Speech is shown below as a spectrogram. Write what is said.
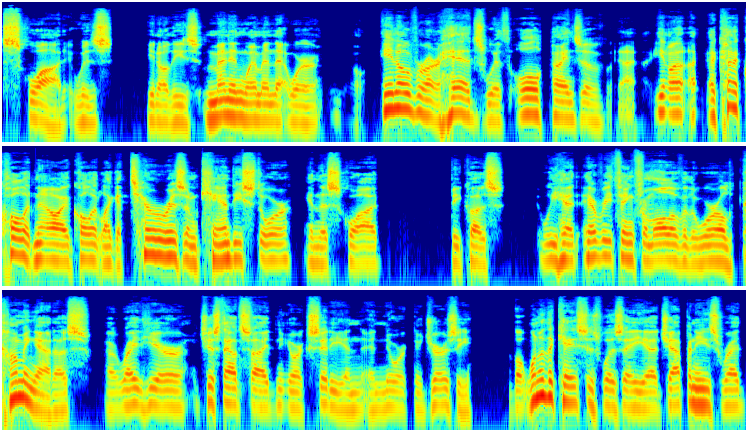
squad. It was you know these men and women that were in over our heads with all kinds of, uh, you know, I, I kind of call it now, I call it like a terrorism candy store in this squad because we had everything from all over the world coming at us uh, right here, just outside New York City and, and Newark, New Jersey. But one of the cases was a uh, Japanese Red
